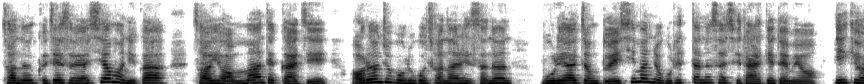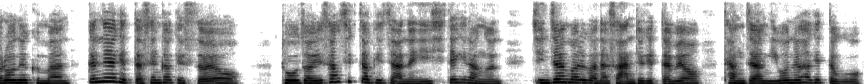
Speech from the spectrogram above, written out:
저는 그제서야 시어머니가 저희 엄마한테까지 어려운 줄 모르고 전화를 해서는 무례할 정도의 심한 욕을 했다는 사실을 알게 되며 이 결혼을 그만 끝내야겠다 생각했어요. 도저히 상식적이지 않은 이 시댁이랑은 진절머리가 나서 안 되겠다며 당장 이혼을 하겠다고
